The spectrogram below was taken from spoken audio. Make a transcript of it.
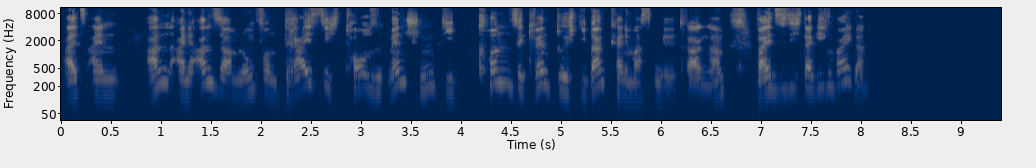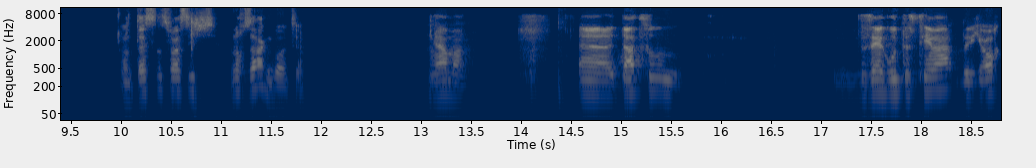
als ein an, eine Ansammlung von 30.000 Menschen, die konsequent durch die Bank keine Masken getragen haben, weil sie sich dagegen weigern. Und das ist, was ich noch sagen wollte. Ja, Mann. Äh, dazu sehr gutes Thema, will ich auch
